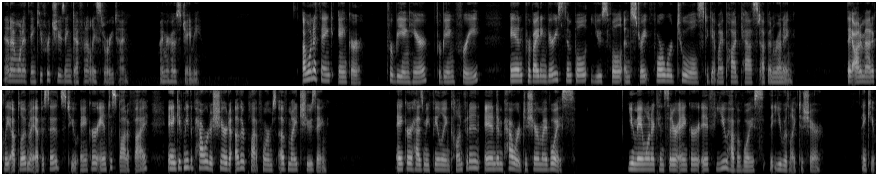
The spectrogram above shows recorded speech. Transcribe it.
and I want to thank you for choosing Definitely Storytime. I'm your host, Jamie. I want to thank Anchor for being here, for being free, and providing very simple, useful, and straightforward tools to get my podcast up and running. They automatically upload my episodes to Anchor and to Spotify and give me the power to share to other platforms of my choosing. Anchor has me feeling confident and empowered to share my voice. You may want to consider Anchor if you have a voice that you would like to share. Thank you.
